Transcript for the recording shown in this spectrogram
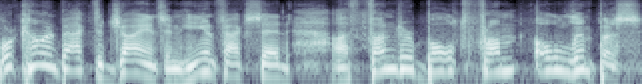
We're coming back to Giants. And he, in fact, said, a thunderbolt from Olympus.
